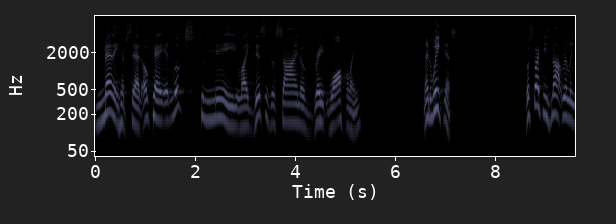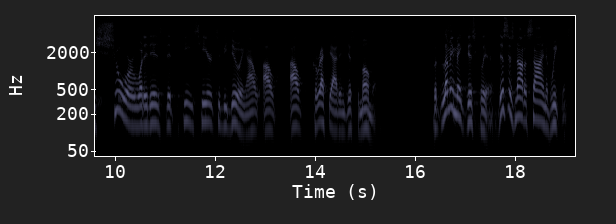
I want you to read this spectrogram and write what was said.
many have said, okay, it looks to me like this is a sign of great waffling and weakness. Looks like he's not really sure what it is that he's here to be doing. I'll, I'll, I'll correct that in just a moment. But let me make this clear this is not a sign of weakness.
